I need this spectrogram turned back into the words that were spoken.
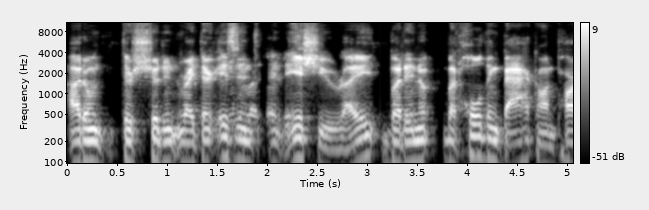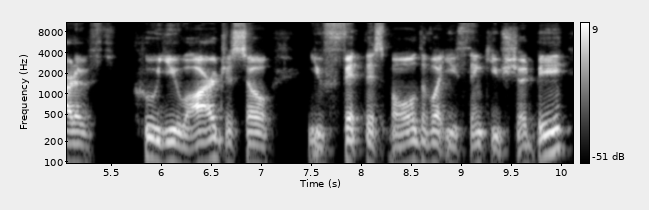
i don't there shouldn't right there isn't an issue right but in but holding back on part of who you are just so you fit this mold of what you think you should be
